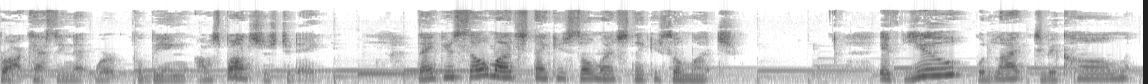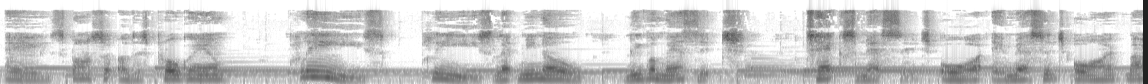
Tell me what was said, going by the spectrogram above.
Broadcasting Network for being our sponsors today. Thank you so much. Thank you so much. Thank you so much. If you would like to become a sponsor of this program, please, please let me know leave a message, text message, or a message on my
